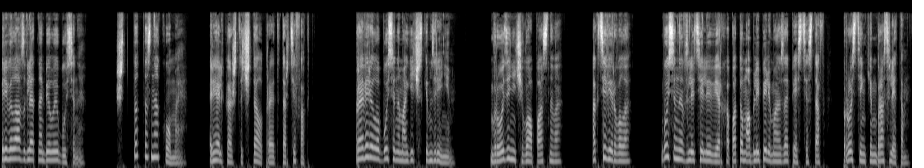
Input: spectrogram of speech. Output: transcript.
Перевела взгляд на белые бусины. Что-то знакомое. Реаль, кажется, читала про этот артефакт. Проверила бусины магическим зрением. Вроде ничего опасного. Активировала. Бусины взлетели вверх, а потом облепили мое запястье, став простеньким браслетом.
